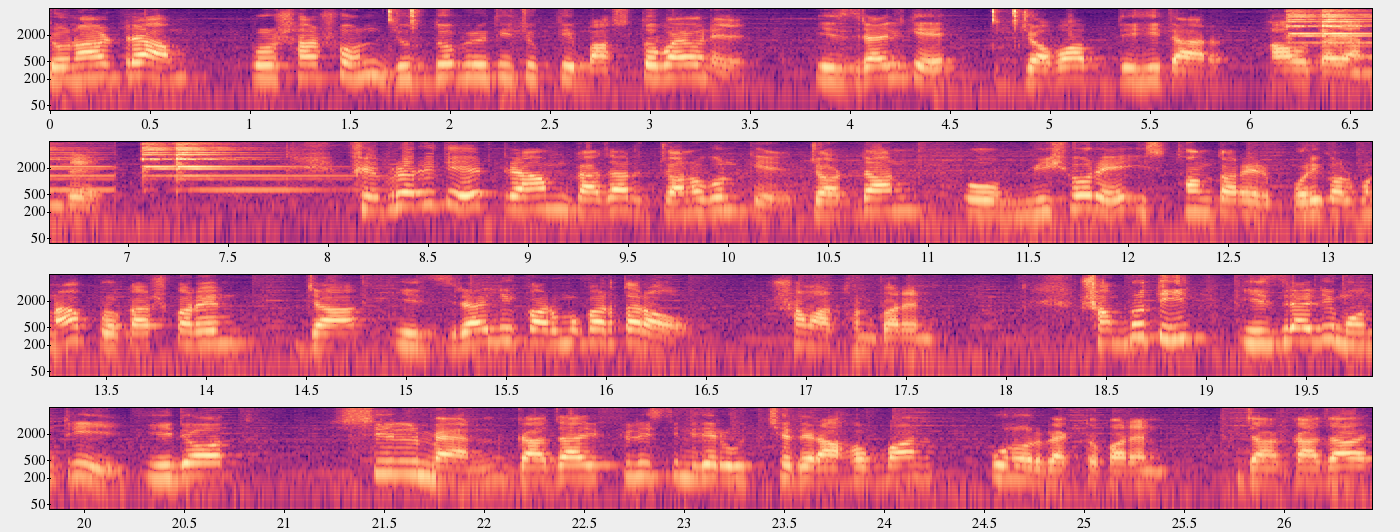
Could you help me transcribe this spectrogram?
ডোনাল্ড ট্রাম্প প্রশাসন যুদ্ধবিরতি চুক্তি বাস্তবায়নে ইসরায়েলকে জবাবদিহিতার আওতায় আনবে। ফেব্রুয়ারিতে ট্রাম্প গাজার জনগণকে জর্দান ও মিশরে স্থানান্তরের পরিকল্পনা প্রকাশ করেন, যা ইসরায়েলি কর্মকর্তারাও সমর্থন করেন। সম্প্রতি ইসরায়েলি মন্ত্রী ইদত সিলম্যান গাজায় ফিলিস্তিনিদের উচ্ছেদের আহ্বান পুনর্ব্যক্ত করেন, যা গাজায়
